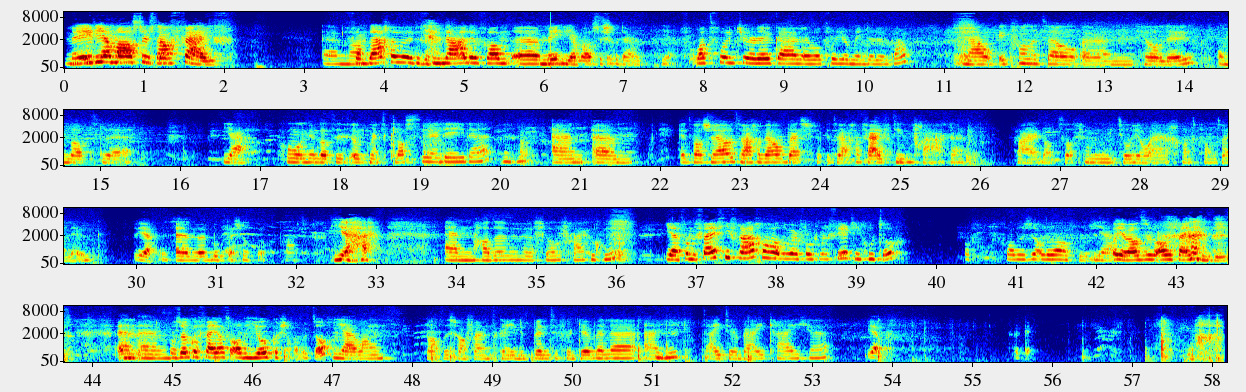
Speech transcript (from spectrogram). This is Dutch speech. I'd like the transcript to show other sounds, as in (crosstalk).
Media Masters dag 5. Eh, Vandaag hebben we de finale van eh, Media Masters gedaan. Ja. Wat vond je er leuk aan en wat vond je er minder leuk aan? Nou, ik vond het wel ehm, heel leuk, omdat we, ja, gewoon omdat we het ook met klas weer deden. En ehm, het was wel, het waren wel best, het waren 15 vragen. Maar dat, dat vond ik niet zo heel erg, want ik vond het wel leuk. Ja, en we hebben ook best wel veel gepraat. Ja, en hadden we veel vragen goed? Ja, van de 15 vragen hadden we er volgens mij 14 goed, toch? Of hadden ze allemaal goed? Ja. Oh ja, we hadden ze alle 15 goed. (laughs) En En, ehm, het was ook wel fijn dat we al die jokers hadden, toch? Ja, want dat is wel fijn. Dan kun je de punten verdubbelen en Mhm. tijd erbij krijgen. Ja.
